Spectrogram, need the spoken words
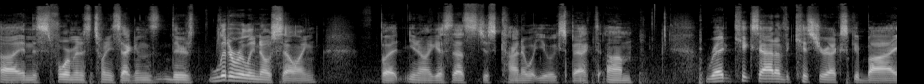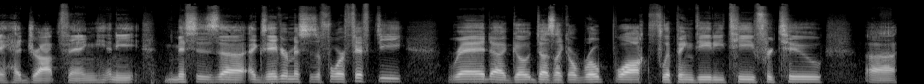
uh, in this four minutes twenty seconds. There's literally no selling, but you know, I guess that's just kind of what you expect. Um, Red kicks out of the "Kiss Your Ex Goodbye" head drop thing, and he misses. Uh, Xavier misses a 450. Red uh, go does like a rope walk, flipping DDT for two, uh,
